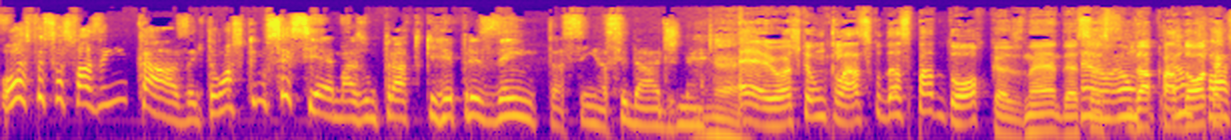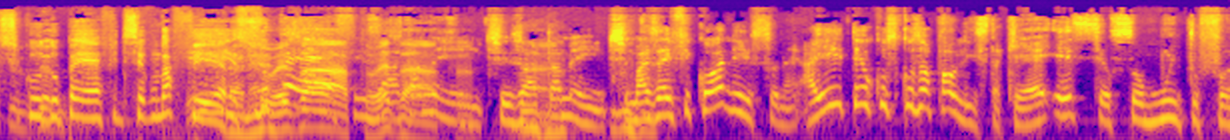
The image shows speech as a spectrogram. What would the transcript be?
ou as pessoas fazem em casa. Então acho que não sei se é mais um prato que representa assim a cidade, né? É, é eu acho que é um clássico das padocas, né? Dessas é, é um, da padoca é um clássico que... do PF de segunda-feira, né? Do exato, PF, exatamente, exato. exatamente. É. Mas aí ficou nisso, né? Aí tem o cuscuz ao paulista, que é esse eu sou muito fã,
